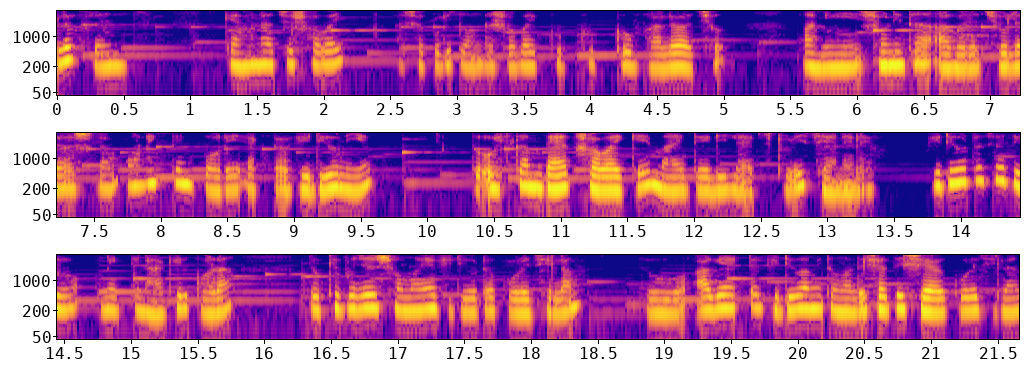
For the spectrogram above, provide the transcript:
হ্যালো ফ্রেন্ডস কেমন আছো সবাই? আশা করি তোমরা সবাই খুব খুব খুব ভালো আছো। আমি সুনিতা আবারও চলে আসলাম অনেক দিন পরে একটা ভিডিও নিয়ে। তো ওয়েলকাম ব্যাক সবাইকে মাই ডেলি লাইফ স্টোরি চ্যানেলে ভিডিওটা যদিও অনেক দিন আগের করা, লক্ষ্মী পুজোর সময়ে ভিডিওটা করেছিলাম। তো আগে একটা ভিডিও আমি তোমাদের সাথে শেয়ার করেছিলাম,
